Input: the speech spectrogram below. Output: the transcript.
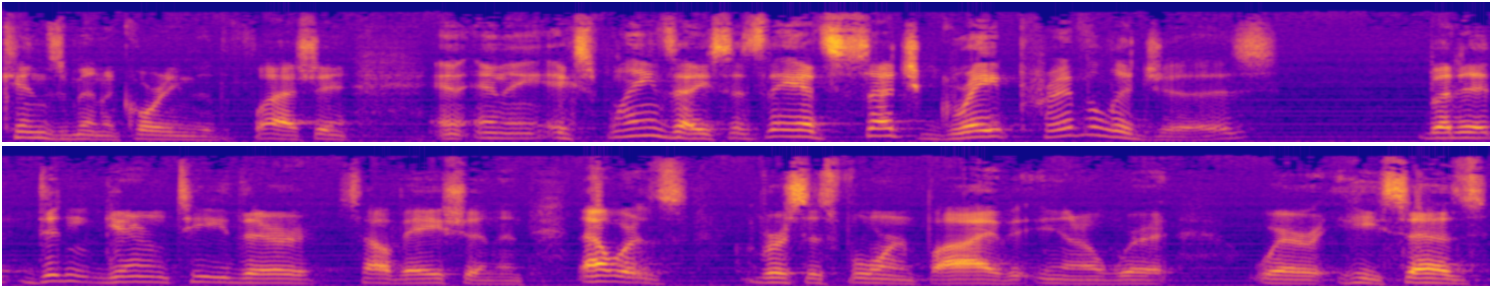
kinsmen according to the flesh. And, and, and he explains that. He says they had such great privileges but it didn't guarantee their salvation. And that was verses 4 and 5, you know, where, where he says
